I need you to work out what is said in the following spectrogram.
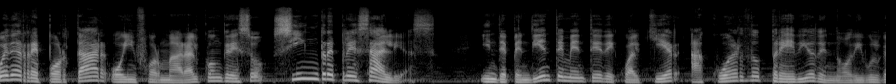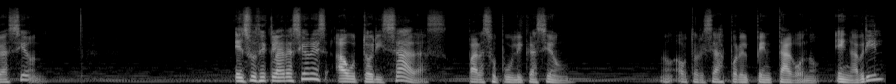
puede reportar o informar al Congreso sin represalias, independientemente de cualquier acuerdo previo de no divulgación. En sus declaraciones autorizadas para su publicación, autorizadas por el Pentágono en abril,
